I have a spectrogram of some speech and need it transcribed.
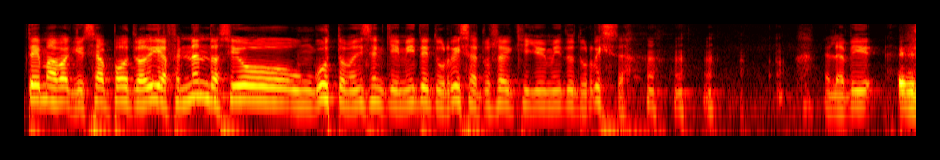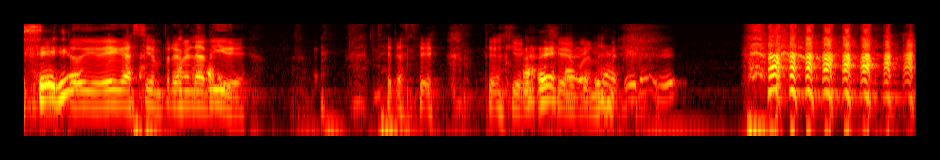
tema para quizás para otro día. Fernando, ha sido un gusto. Me dicen que imite tu risa. Tú sabes que yo imito tu risa. me la pide. ¿En serio? Vega siempre me la pide. Espérate, tengo que, a ver, a ver, a ver.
